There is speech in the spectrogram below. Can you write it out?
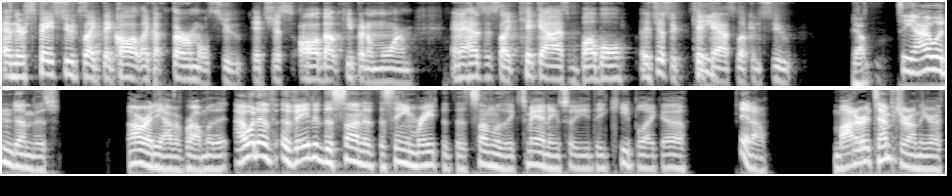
and their spacesuits like they call it like a thermal suit. It's just all about keeping them warm, and it has this like kick-ass bubble. It's just a kick-ass looking suit. Yep. See, I wouldn't done this. Already I have a problem with it. I would have evaded the sun at the same rate that the sun was expanding, so you, they keep like a, you know, moderate temperature on the Earth,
